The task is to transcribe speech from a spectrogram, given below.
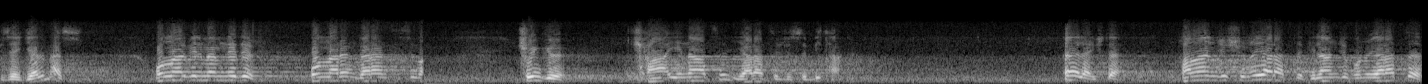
Bize gelmez. Onlar bilmem nedir. Onların garantisi var. Çünkü kainatın yaratıcısı bir tane. Öyle işte falancı şunu yarattı, filancı bunu yarattı.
